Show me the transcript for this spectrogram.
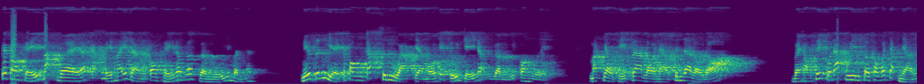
Cái con khỉ bắt về các vị thấy rằng con khỉ nó rất gần gũi với mình á. nếu tính về cái phong cách sinh hoạt và mỗi cái cử chỉ đó, gần với con người. Mặc dầu thiệt ra loài nào sinh ra loài đó, về học thuyết của Darwin tôi không có chấp nhận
